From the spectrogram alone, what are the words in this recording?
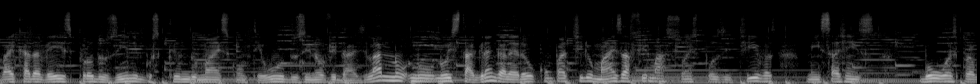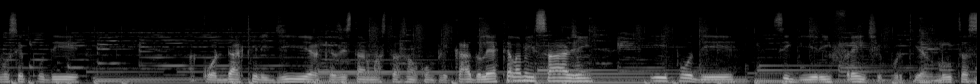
vai cada vez produzindo e buscando mais conteúdos e novidades. Lá no, no, no Instagram, galera, eu compartilho mais afirmações positivas, mensagens boas para você poder acordar aquele dia que às vezes está numa situação complicada, ler aquela mensagem e poder seguir em frente, porque as lutas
